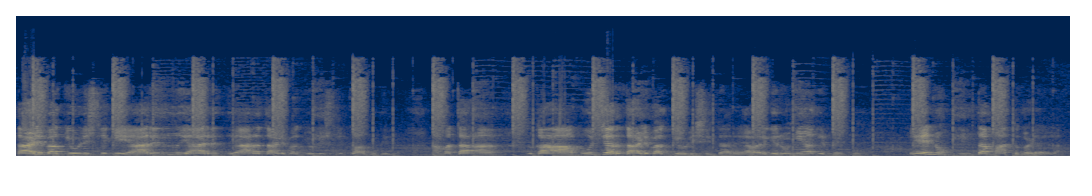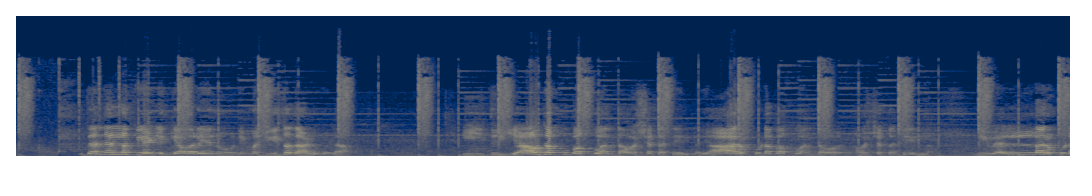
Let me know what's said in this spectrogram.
ತಾಳಿ ಬಗ್ಗೆ ಉಳಿಸ್ಲಿಕ್ಕೆ ಯಾರಿಂದಲೂ ಯಾರ ಯಾರ ತಾಳಿ ಬಗ್ಗೆ ಉಳಿಸ್ಲಿಕ್ಕೂ ಆಗುದಿಲ್ಲ. ನಮ್ಮ ತಾ ಪೂಜ್ಯರು ತಾಳಿ ಬಗ್ಗೆ ಉಳಿಸಿದ್ದಾರೆ, ಅವರಿಗೆ ಋಣಿಯಾಗಿರ್ಬೇಕು ಏನು? ಇಂಥ ಮಾತುಗಳೆಲ್ಲ. ಇದನ್ನೆಲ್ಲ ಕೇಳಲಿಕ್ಕೆ ಅವರೇನು ನಿಮ್ಮ ಜೀತದಾಳುಗಳ? ಇದು ಯಾವುದಕ್ಕೂ ಬಗ್ಗುವಂಥ ಅವಶ್ಯಕತೆ ಇಲ್ಲ. ಯಾರು ಕೂಡ ಬಗ್ಗುವಂಥ ಅವ- ಅವಶ್ಯಕತೆ ಇಲ್ಲ. ನೀವೆಲ್ಲರೂ ಕೂಡ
